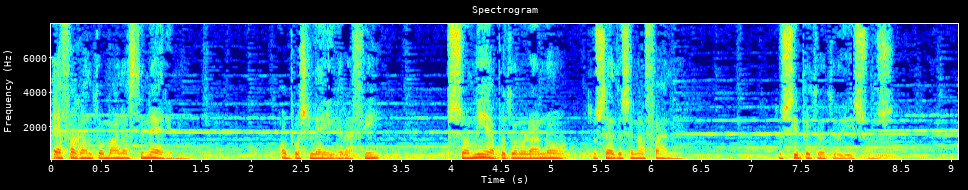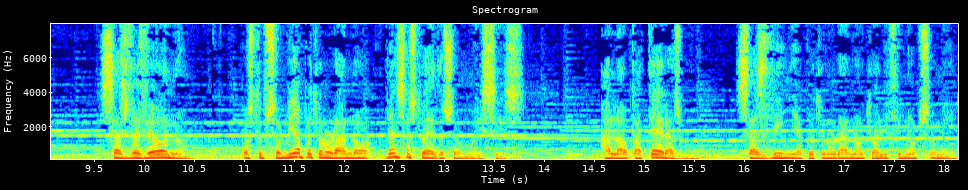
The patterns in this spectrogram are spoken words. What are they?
έφαγαν το μάνα στην έρημο όπως λέει η Γραφή, ψωμί από τον ουρανό τους έδωσε να φάνε. Τους είπε τότε ο Ιησούς «Σας βεβαιώνω πως το ψωμί από τον ουρανό δεν σας το έδωσε ο Μωυσής, αλλά ο πατέρας μου σας δίνει από τον ουρανό το αληθινό ψωμί.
